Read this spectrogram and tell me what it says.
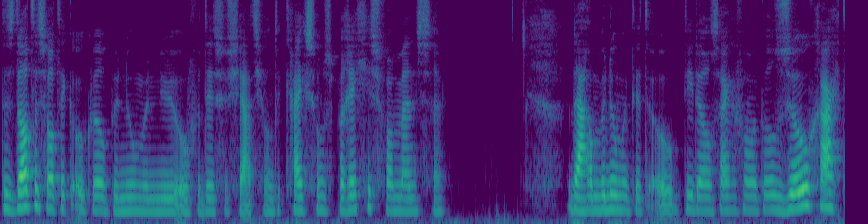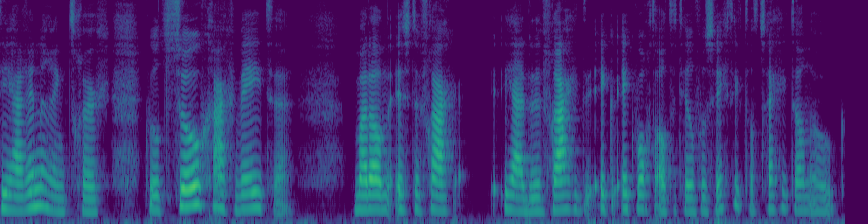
Dus dat is wat ik ook wil benoemen nu over dissociatie. Want ik krijg soms berichtjes van mensen. Daarom benoem ik dit ook. Die dan zeggen van ik wil zo graag die herinnering terug. Ik wil het zo graag weten. Maar dan is de vraag. Ja, de vraag. Ik, ik word altijd heel voorzichtig. Dat zeg ik dan ook.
